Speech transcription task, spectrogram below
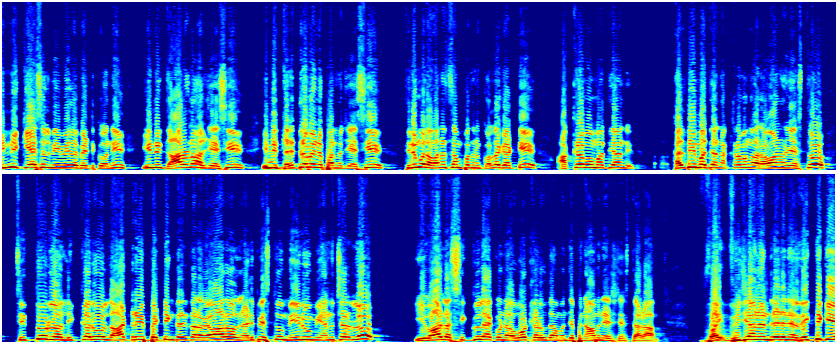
ఇన్ని కేసులు మీ మీద పెట్టుకొని ఇన్ని దారుణాలు చేసి ఇన్ని దరిద్రమైన పనులు చేసి తిరుమల వన సంపదను కొల్లగట్టి అక్రమ మద్యాన్ని కల్తీ మద్యాన్ని అక్రమంగా రవాణా చేస్తూ చిత్తూరులో లిక్కరు లాటరీ బెట్టింగ్ తదితర వ్యవహారాలు నడిపిస్తూ మీరు మీ అనుచరులు ఇవాళ సిగ్గు లేకుండా ఓట్లు అడుగుదామని చెప్పి నామినేషన్ ఇస్తారా వై విజయానంద రెడ్డి అనే వ్యక్తికి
